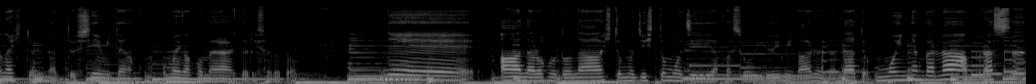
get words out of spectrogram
うな人になってほしいみたいな思いが込められたりすると。でああなるほどな一文字一文字なんかそういう意味があるんだなって思いながらプラス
